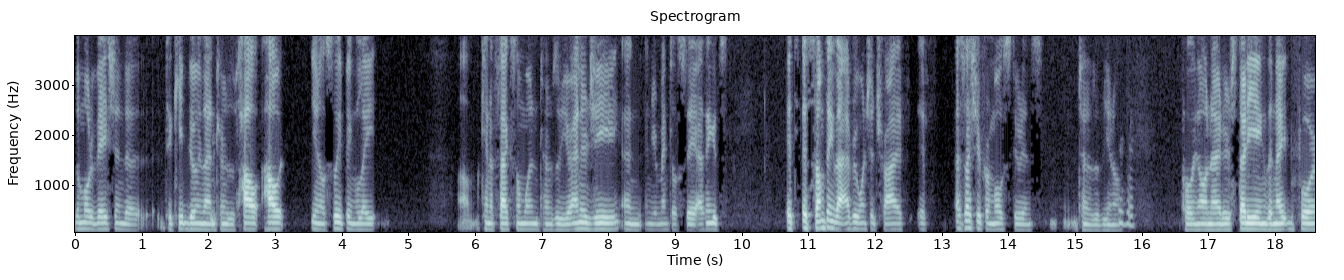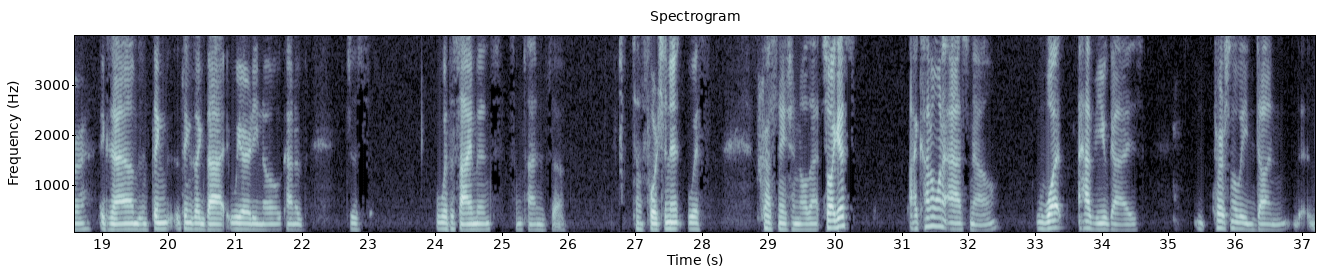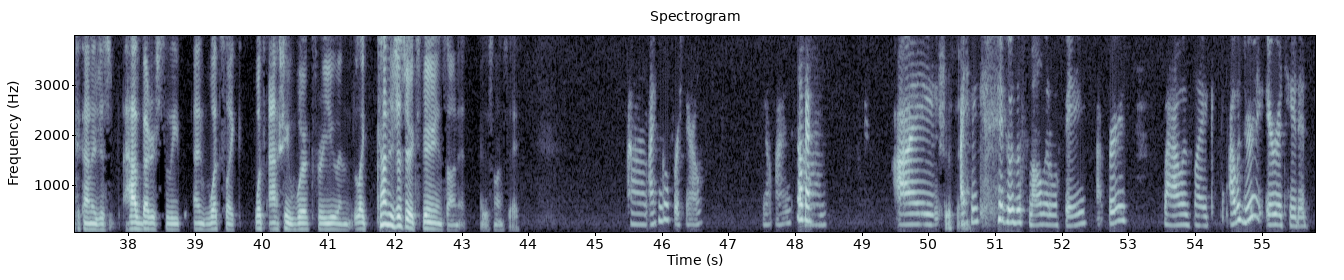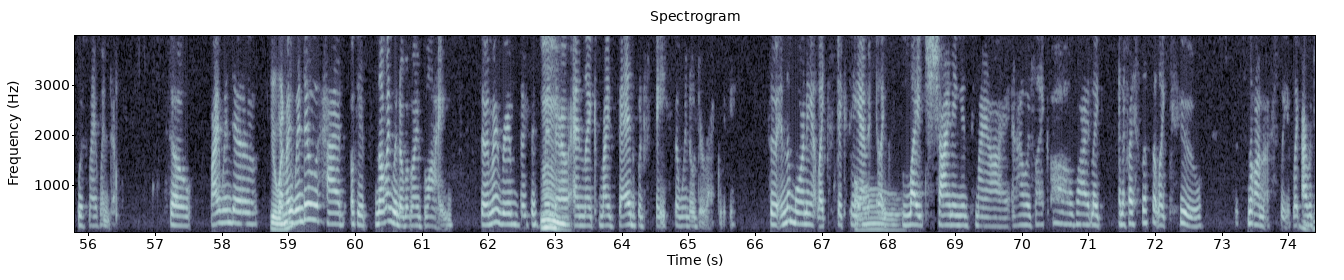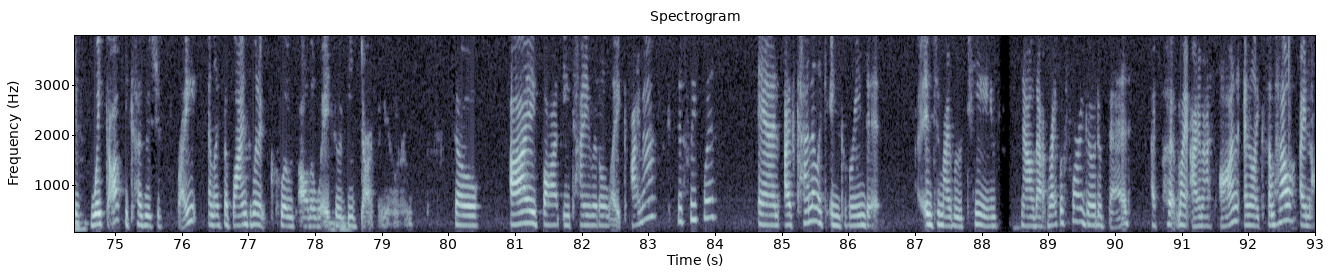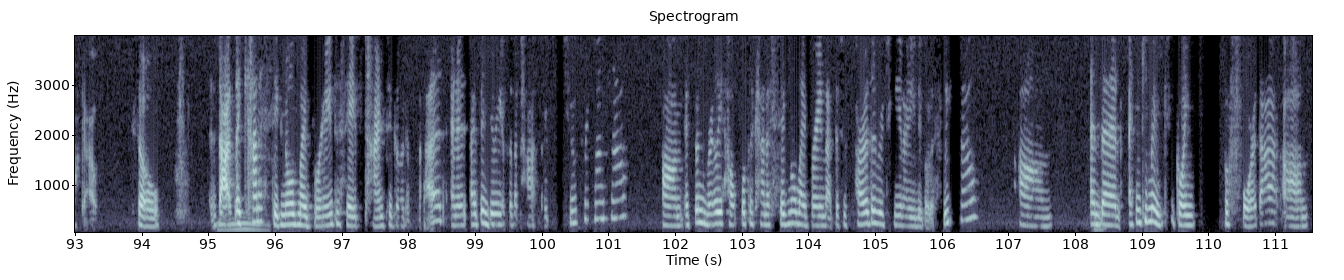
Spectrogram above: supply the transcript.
the motivation to to keep doing that in terms of how how you know sleeping late um, can affect someone in terms of your energy and, and your mental state. I think it's it's it's something that everyone should try if, if especially for most students in terms of you know mm-hmm pulling all nighters, studying the night before exams and things things like that. We already know kind of just with assignments. Sometimes it's, uh, it's unfortunate with procrastination and all that. So I guess I kind of want to ask now, what have you guys personally done to kind of just have better sleep, and what's like what's actually worked for you, and like kind of just your experience on it. I just want to say. Um, I can go first, Meryl. You don't mind? Okay. Um, I sure I think it was a small little thing at first, but I was like, I was really irritated with my window. So my window, Your window? my window had okay, not my window, but my blinds. So in my room, there's this window, mm. and like my bed would face the window directly. So in the morning at like 6 a.m., oh. like light shining into my eye, and I was like, oh, why? Like, and if I slept at like two, it's not enough sleep. Like I would just wake up because it's just bright and like the blinds wouldn't close all the way, so it'd be dark in your room. So I bought a tiny little like eye mask to sleep with, and I've kind of like ingrained it into my routine now that right before I go to bed, I put my eye mask on and like somehow I knock out. So that like kind of signals my brain to say it's time to go to bed and it, i've been doing it for the past like two, three months now. Um, it's been really helpful to kind of signal my brain that this is part of the routine. I need to go to sleep now. Um, and then I think even going before that, um,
